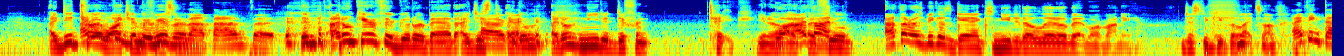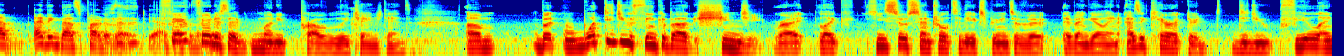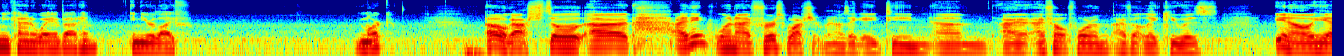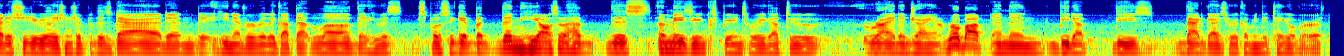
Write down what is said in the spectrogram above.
I did I try didn't think watching the the movies first were movie. that bad, but I don't care if they're good or bad. I just Oh, okay. I don't I don't need a different take. You know, well, I, I, thought feel I thought it was because Gainax needed a little bit more money just to keep the lights on. I think that I think that's part of it. Yeah, fair fair to say money probably changed hands. Um, but what did you think about Shinji? Right, like he's so central to the experience of Evangelion as a character. Did you feel any kind of way about him in your life, Mark? Oh gosh, so uh, I think when I first watched it when I was like 18, um, I, I felt for him. I felt like he was you know, he had a shitty relationship with his dad, and he never really got that love that he was supposed to get. But then he also had this amazing experience where he got to ride a giant robot and then beat up these bad guys who were coming to take over Earth.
